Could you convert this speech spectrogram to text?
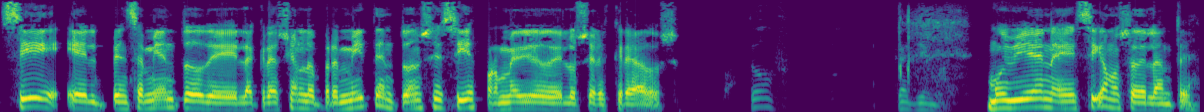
si el pensamiento de la creación lo permite, entonces sí es por medio de los seres creados. Muy bien, eh, sigamos adelante.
